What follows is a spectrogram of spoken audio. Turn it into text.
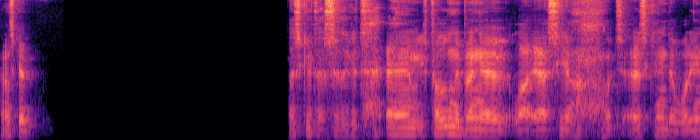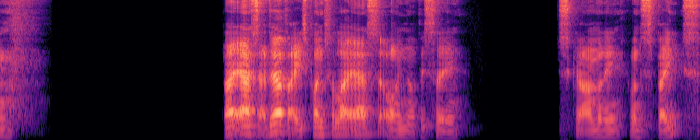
That's good. That's good, that's really good. Um, he's probably going to bring out Latias here, which is kind of worrying. Latias, I do have Ice Punch for Latias on, obviously, Skarmory going spikes.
